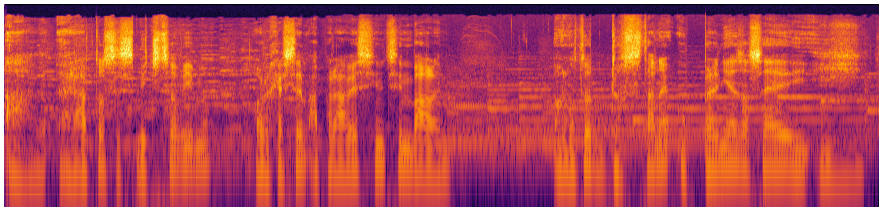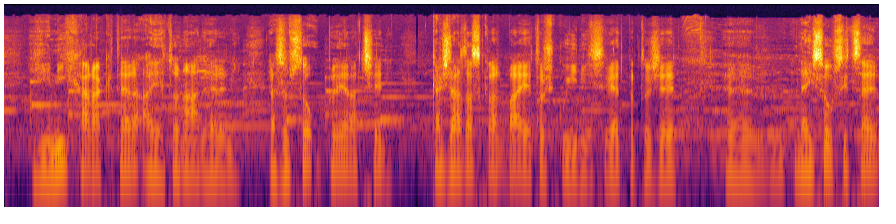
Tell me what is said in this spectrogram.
A hrát to se smyčcovým orchestrem a právě s tím cymbálem, ono to dostane úplně zase jiný charakter a je to nádherný. Já jsem z toho úplně nadšený. Každá ta skladba je trošku jiný svět, protože eh, nejsou sice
